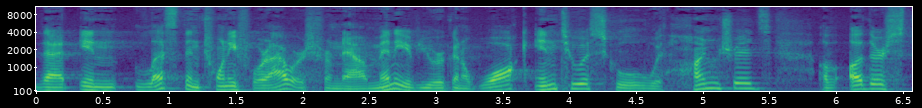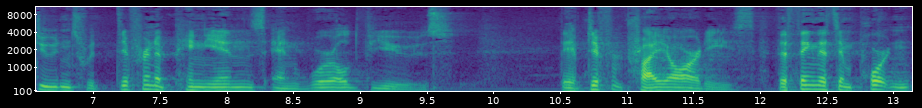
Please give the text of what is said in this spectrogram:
that in less than 24 hours from now, many of you are going to walk into a school with hundreds of other students with different opinions and worldviews they have different priorities. The thing that's important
